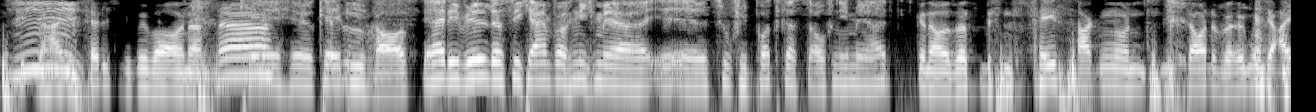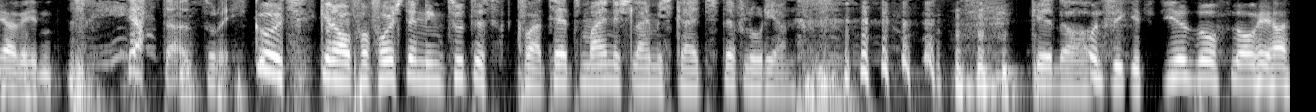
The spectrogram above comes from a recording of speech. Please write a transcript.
schickt mir hm. Zettelchen rüber und dann, na, okay, okay, die, raus. Ja, die will, dass ich einfach nicht mehr äh, zu viel Podcasts aufnehme. Ja. Genau, du sollst ein bisschen Facehacken und nicht dauernd über irgendwelche Eier reden. ja, da hast du recht. Gut, genau, vervollständigen tut das Quartett meine Schleimigkeit, der Florian. genau. Und wie geht's dir so, Florian?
